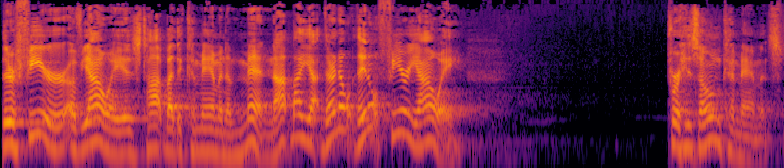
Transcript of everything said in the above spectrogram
Their fear of Yahweh is taught by the commandment of men, not by Yahweh. No, they don't fear Yahweh for his own commandments,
